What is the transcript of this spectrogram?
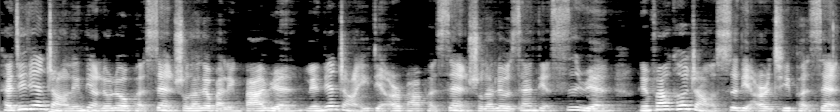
台积电涨零点六六 percent，收在六百零八元；联电涨一点二八 percent，收在六十三点四元；联发科涨了四点二七 percent，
